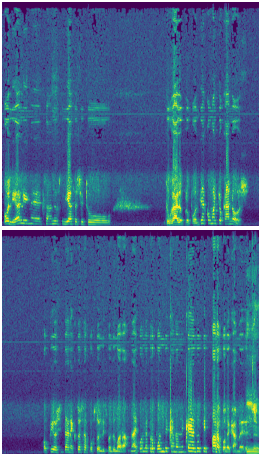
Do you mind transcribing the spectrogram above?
Όλοι οι άλλοι είναι ξαναλέω στη διάθεση του, του Γάλλου προπονητή, ακόμα και ο Κανός. Ο οποίος ήταν εκτός αποστολής με τον Παναθηναϊκό, αλλά προπονείται κανονικά εδώ και πάνω από 10 μέρες. Ναι.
